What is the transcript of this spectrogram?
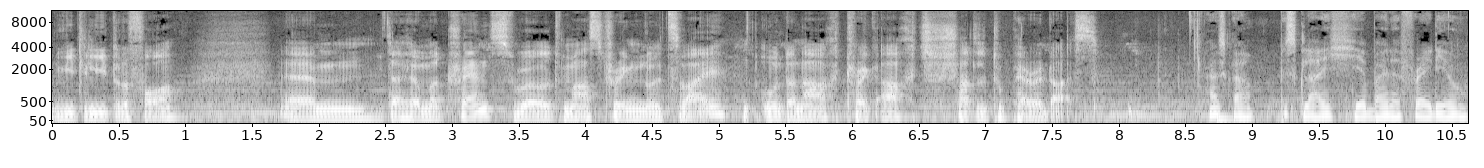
wie die Lieder davor. Ähm, da hören wir Trans World Mastering 02 und danach Track 8 Shuttle to Paradise. Alles klar. Bis gleich hier bei der Radio.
